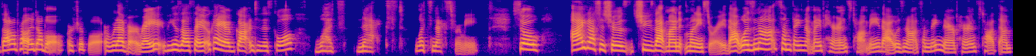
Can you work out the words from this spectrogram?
That'll probably double or triple or whatever, right? Because I'll say, okay, I've gotten to this goal. What's next? What's next for me? So I got to choose choose that money story. That was not something that my parents taught me. That was not something their parents taught them.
